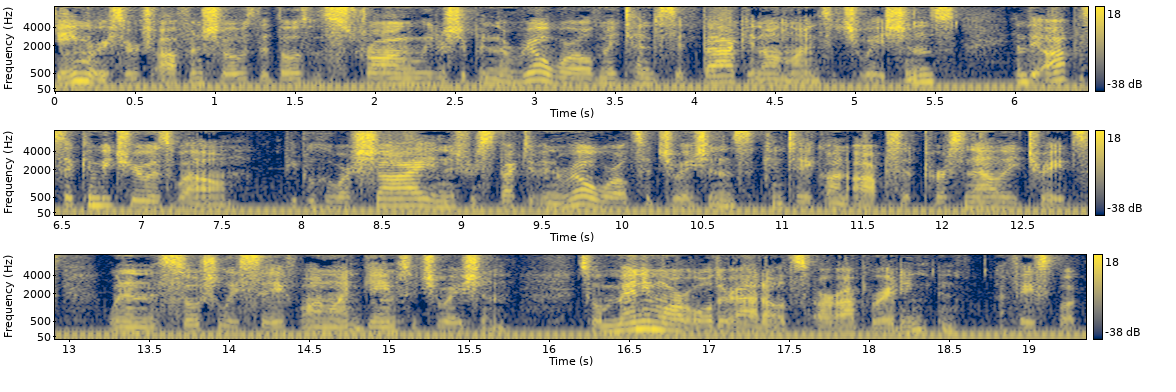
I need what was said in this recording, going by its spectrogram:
Game research often shows that those with strong leadership in the real world may tend to sit back in online situations, and the opposite can be true as well. People who are shy and introspective in real world situations can take on opposite personality traits when in a socially safe online game situation. So many more older adults are operating in Facebook.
